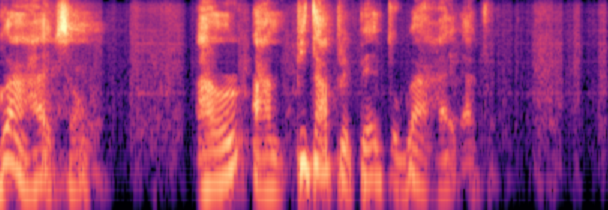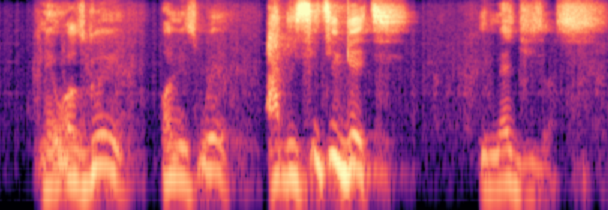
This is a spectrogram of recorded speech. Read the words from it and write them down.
Go and hide somewhere. And, and Peter prepared to go and hide actually. And he was going on his way. At the city gate, he met Jesus.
